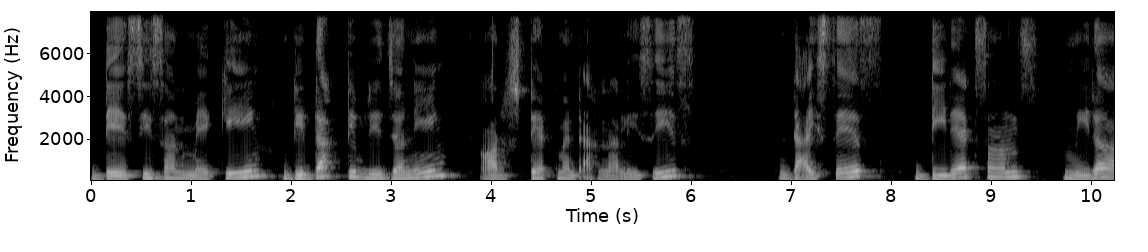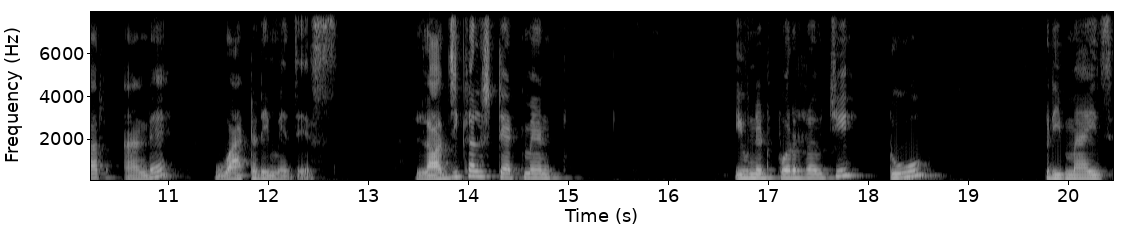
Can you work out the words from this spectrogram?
decision making, deductive reasoning, are statement analysis, dices, directions, mirror and water images. Logical statement unit 4 रहउछि two premise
